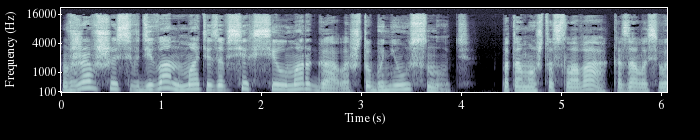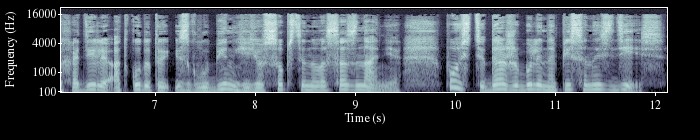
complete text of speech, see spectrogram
Вжавшись в диван, мать изо всех сил моргала, чтобы не уснуть потому что слова, казалось, выходили откуда-то из глубин ее собственного сознания, пусть даже были написаны здесь,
